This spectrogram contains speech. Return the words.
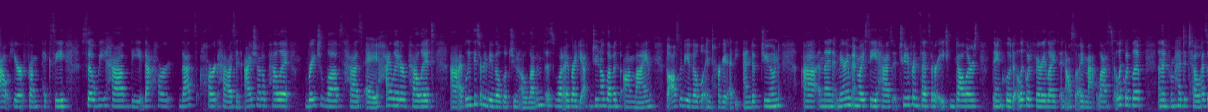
out here from Pixi. So we have the That Heart, That's Heart has an eyeshadow palette. Rachel Loves has a highlighter palette. Uh, I believe these are going to be available June 11th is what I read. Yeah, June 11th online. They'll also be available in Target at the end of June. Uh, and then Miriam NYC has two different sets that are $18. They include liquid fairy lights and also a matte last liquid lip. And then from head to toe has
